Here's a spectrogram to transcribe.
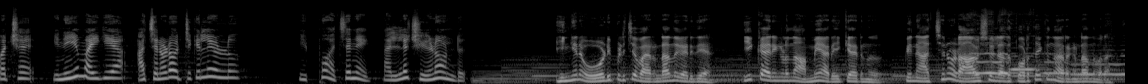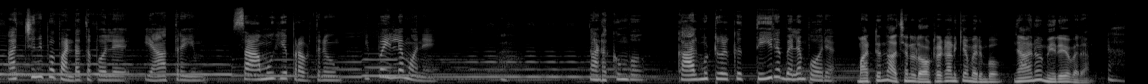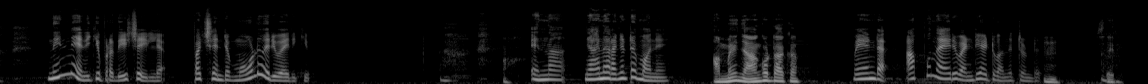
പക്ഷേ ഇനിയും വൈകിയ അച്ഛനോട് ഒറ്റയ്ക്കല്ലേ ഉള്ളൂ. ഇപ്പോ അച്ഛനെ നല്ല ക്ഷീണമുണ്ട്. ഇങ്ങനെ ഓടിപ്പിടിച്ച് വരണ്ടാന്ന് കരുതിയ ഈ കാര്യങ്ങളൊന്നും അമ്മയെ അറിയിക്കായിരുന്നത്. പിന്നെ അച്ഛനോട് ആവശ്യമില്ലാതെ പുറത്തേക്കൊന്നും ഇറങ്ങണ്ടെന്ന് പറ. അച്ഛനിപ്പോ പണ്ടത്തെ പോലെ യാത്രയും സാമൂഹ്യ പ്രവർത്തനവും ഇപ്പൊ ഇല്ല മോനെ. നടക്കുമ്പോ കാൽമുട്ടുകൾക്ക് തീരെ ബലം പോരാ. മറ്റൊന്ന് അച്ഛനെ ഡോക്ടറെ കാണിക്കാൻ വരുമ്പോ ഞാനോ മീരയോ വരാം. നിന്നെ എനിക്ക് പ്രതീക്ഷയില്ല. പക്ഷെ എന്റെ മോൾ വരുമായിരിക്കും എന്നാ ഞാൻ ഇറങ്ങട്ടെ മോനെ? അമ്മേ ഞാൻ കൊണ്ടാക്കാം. വേണ്ട. അപ്പു നേരെ വണ്ടിയായിട്ട് വന്നിട്ടുണ്ട്. ശരി.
